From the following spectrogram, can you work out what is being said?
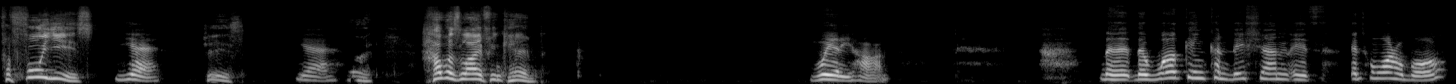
For four years? Yes. Jeez. Yeah. Right. How was life in camp? very hard. The the working condition is it's horrible.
